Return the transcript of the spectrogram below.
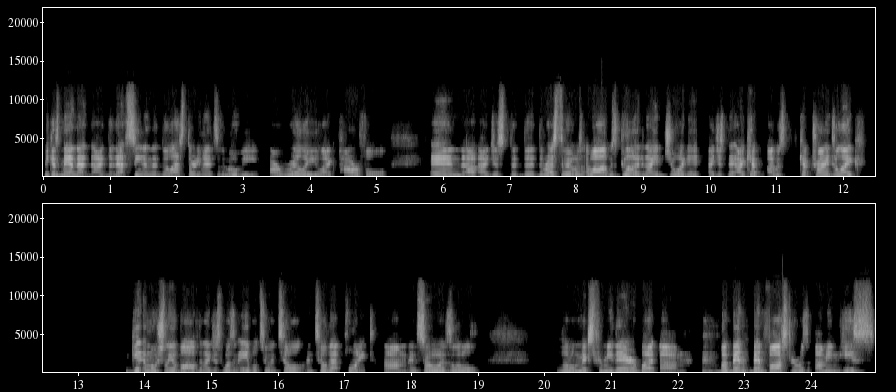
because man, that I, that scene and the, the, last 30 minutes of the movie are really like powerful. And I, I just the, the the rest of it was while it was good and I enjoyed it. I just I kept I was kept trying to like get emotionally involved and I just wasn't able to until until that point. Um, and so it was a little little mixed for me there. But um, but Ben Ben Foster was, I mean, he's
